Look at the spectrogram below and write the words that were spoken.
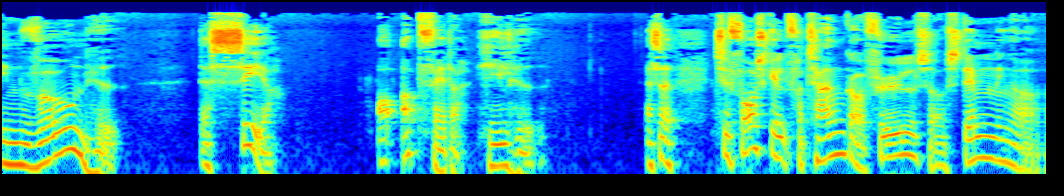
en vågenhed, der ser og opfatter helhed. Altså til forskel fra tanker, følelser, stemninger og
